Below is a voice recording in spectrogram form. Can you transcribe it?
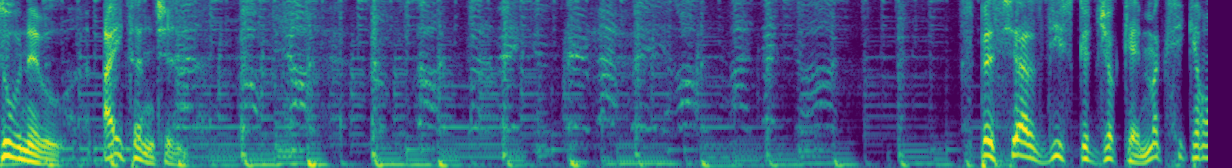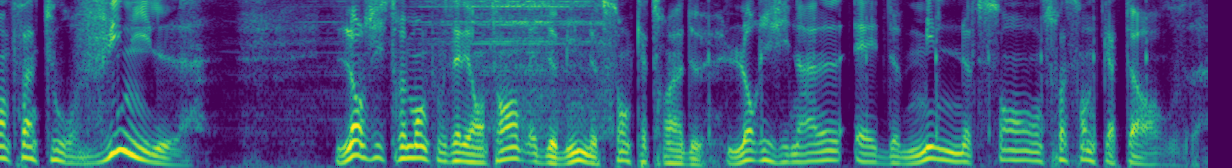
Souvenez-vous, High Tension. spécial disque jockey maxi 45 tours vinyle. L'enregistrement que vous allez entendre est de 1982. L'original est de 1974.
